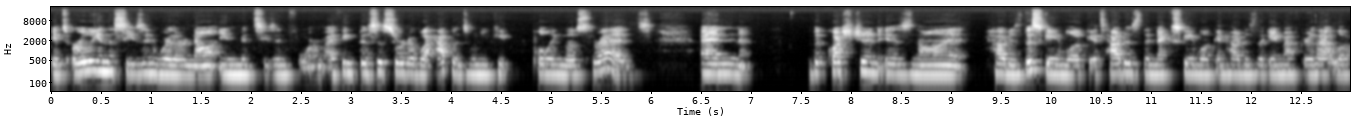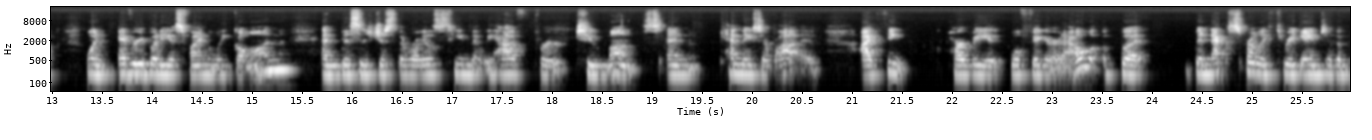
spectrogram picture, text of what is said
it's early in the season where they're not in mid-season form. I think this is sort of what happens when you keep pulling those threads. And the question is not how does this game look, it's how does the next game look and how does the game after that look when everybody is finally gone and this is just the Royals team that we have for two months and can they survive? I think Harvey will figure it out, but the next probably three games are the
